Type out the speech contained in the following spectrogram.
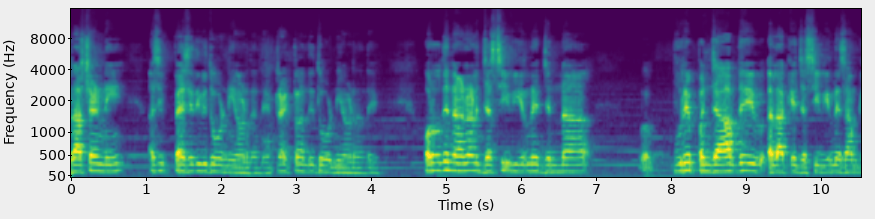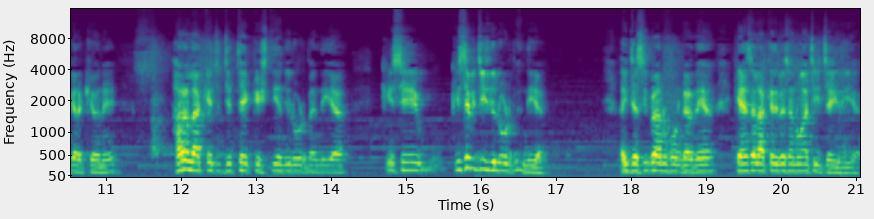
ਰਾਸ਼ਨ ਨਹੀਂ, ਅਸੀਂ ਪੈਸੇ ਦੀ ਵੀ ਤੋੜ ਨਹੀਂ ਆਉਣ ਦਿੰਦੇ, ਟਰੈਕਟਰਾਂ ਦੀ ਤੋੜ ਨਹੀਂ ਆਉਣ ਦਿੰਦੇ। ਔਰ ਉਹਦੇ ਨਾਲ ਨਾਲ ਜੱਸੀ ਵੀਰ ਨੇ ਜਿੰਨਾ ਪੂਰੇ ਪੰਜਾਬ ਦੇ ਇਲਾਕੇ ਜੱਸੀ ਵੀਰ ਨੇ ਸਾਂਭ ਕੇ ਰੱਖੇ ਹੋਏ ਨੇ, ਹਰ ਇਲਾਕੇ 'ਚ ਜਿੱਥੇ ਕਿਸ਼ਤੀਆਂ ਦੀ ਲੋੜ ਪੈਂਦੀ ਆ, ਕਿਸੇ ਕਿਸੇ ਵੀ ਚੀਜ਼ ਦੀ ਲੋੜ ਪੈਂਦੀ ਆ, ਅਸੀਂ ਜੱਸੀ ਭਰਾ ਨੂੰ ਫੋਨ ਕਰਦੇ ਆ ਕਿ ਇਸ ਇਲਾਕੇ ਦੇ ਵਿੱਚ ਸਾਨੂੰ ਆ ਚੀਜ਼ ਚਾਹੀਦੀ ਆ।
